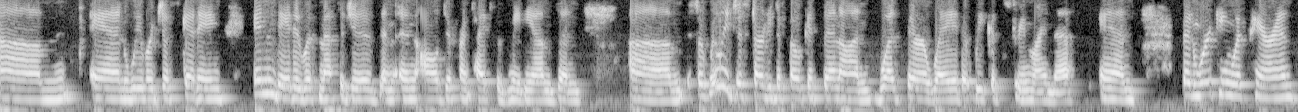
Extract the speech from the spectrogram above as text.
um, and we were just getting inundated with messages in, in all different types of mediums. And um, so, really just started to focus in on was there a way that we could streamline this? And been working with parents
